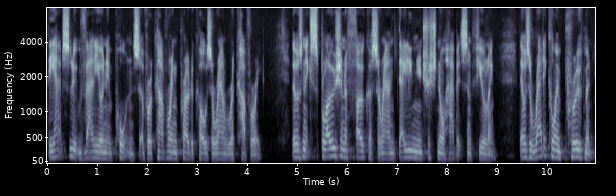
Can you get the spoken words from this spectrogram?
the absolute value and importance of recovering protocols around recovery. There was an explosion of focus around daily nutritional habits and fueling. There was a radical improvement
